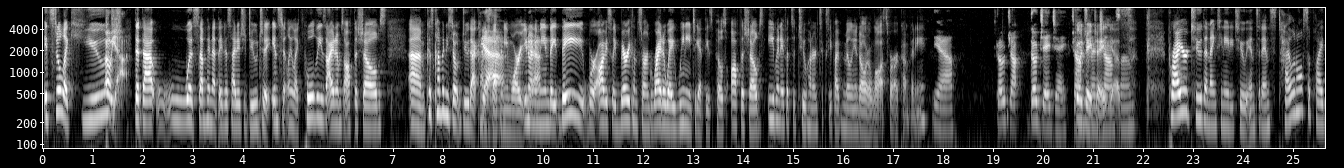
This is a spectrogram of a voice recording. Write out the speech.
it's still like huge. Oh, yeah. that that was something that they decided to do to instantly like pull these items off the shelves. Um, because companies don't do that kind of stuff anymore. You know what I mean? They they were obviously very concerned right away. We need to get these pills off the shelves, even if it's a two hundred sixty five million dollar loss for our company. yeah. Go John. Go JJ. Go Johnson and JJ, Johnson. yes. Prior to the 1982 incidents, Tylenol supplied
